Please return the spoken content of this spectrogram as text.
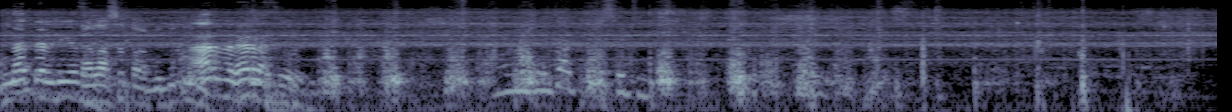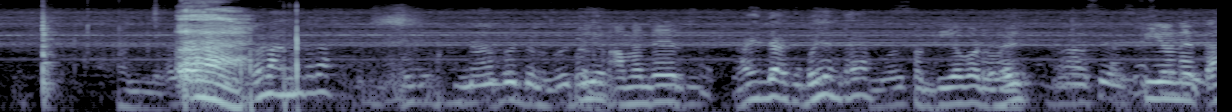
না তেল ঠিক আছে তেল আছে তার মৃদুল আর আর আছে। আমাদের সদ্য বড় ভাই প্রিয় নেতা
